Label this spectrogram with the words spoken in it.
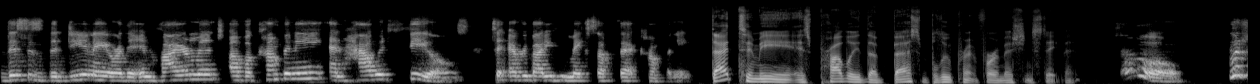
this is the DNA or the environment of a company and how it feels to everybody who makes up that company. That to me is probably the best blueprint for a mission statement. Oh, well,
